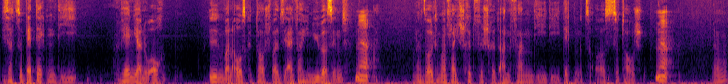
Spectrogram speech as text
wie gesagt, so Bettdecken, die werden ja nur auch irgendwann ausgetauscht, weil sie einfach hinüber sind. Ja. Und dann sollte man vielleicht Schritt für Schritt anfangen, die, die Decken zu, auszutauschen. Ja. Ja?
